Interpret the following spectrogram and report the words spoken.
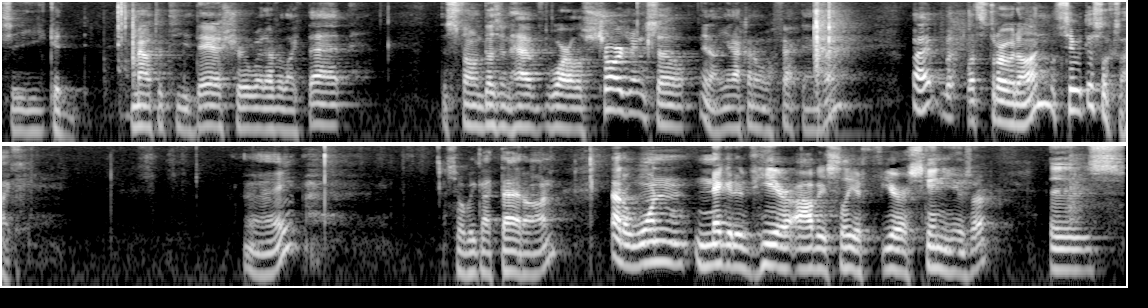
So you could mount it to your dash or whatever like that. This phone doesn't have wireless charging, so, you know, you're not going to affect anything. All right, but let's throw it on. Let's see what this looks like. All right. So we got that on. Now the one negative here, obviously, if you're a skin user, is,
